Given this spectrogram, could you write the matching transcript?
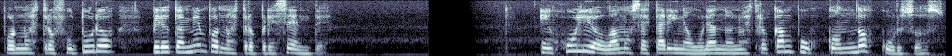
por nuestro futuro, pero también por nuestro presente. En julio vamos a estar inaugurando nuestro campus con dos cursos.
